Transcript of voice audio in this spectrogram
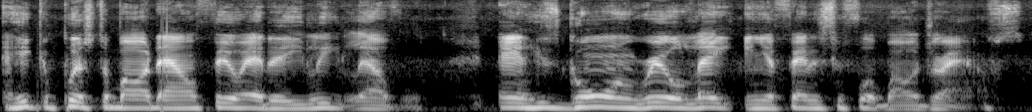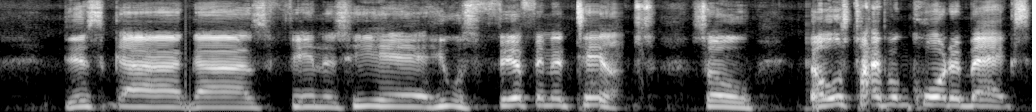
and he can push the ball downfield at an elite level. And he's going real late in your fantasy football drafts. This guy, guys, finished. He had he was fifth in attempts. So those type of quarterbacks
